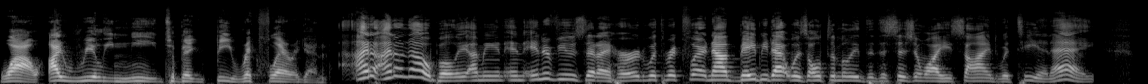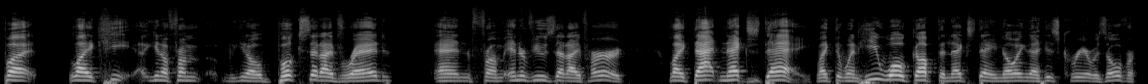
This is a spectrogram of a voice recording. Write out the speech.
wow, I really need to be, be Ric Flair again. I, I don't know, Bully. I mean, in interviews that I heard with Ric Flair, now maybe that was ultimately the decision why he signed with TNA, but like he, you know, from, you know, books that I've read and from interviews that I've heard, like that next day, like the, when he woke up the next day knowing that his career was over,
